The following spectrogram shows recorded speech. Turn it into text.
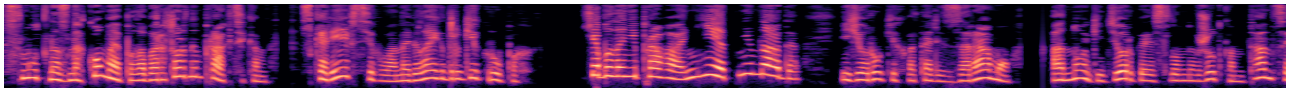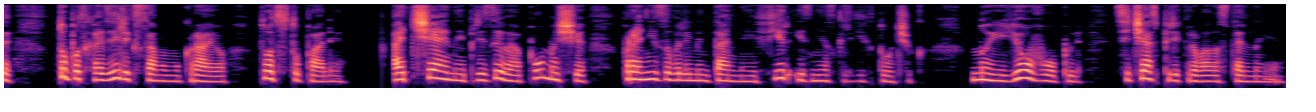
Смутно знакомая по лабораторным практикам. Скорее всего, она вела их в других группах. «Я была не права! Нет, не надо!» Ее руки хватались за раму, а ноги, дергаясь, словно в жутком танце, то подходили к самому краю, то отступали. Отчаянные призывы о помощи пронизывали ментальный эфир из нескольких точек но ее вопль сейчас перекрывал остальные.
